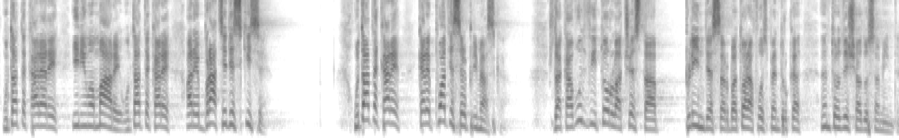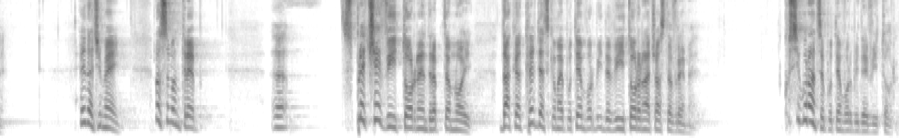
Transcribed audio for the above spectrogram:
Un tată care are inimă mare, un tată care are brațe deschise. Un tată care, care poate să-l primească. Și dacă a avut viitorul acesta plin de sărbătoare, a fost pentru că într-o zi și-a adus aminte. Ei, dragii mei, vreau să vă întreb, ă, spre ce viitor ne îndreptăm noi? Dacă credeți că mai putem vorbi de viitor în această vreme. Cu siguranță putem vorbi de viitor.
